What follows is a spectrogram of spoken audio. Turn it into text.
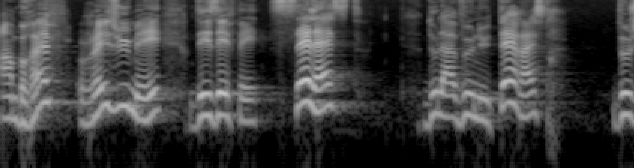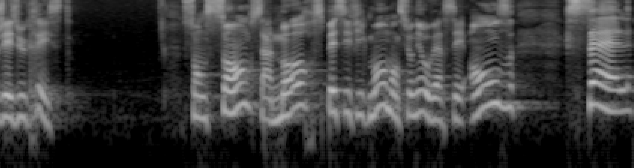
un bref résumé des effets célestes de la venue terrestre de Jésus-Christ. Son sang, sa mort spécifiquement mentionnée au verset 11, scelle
